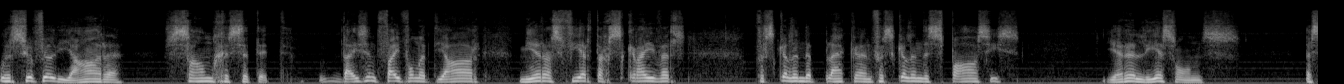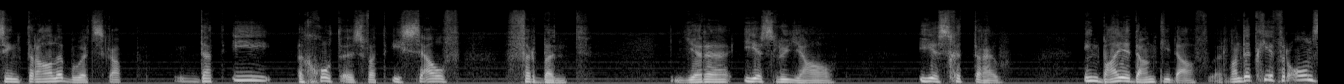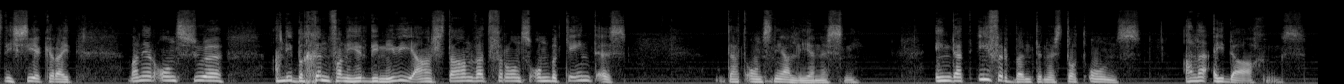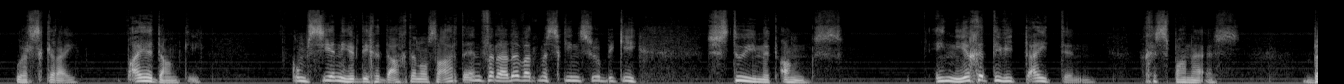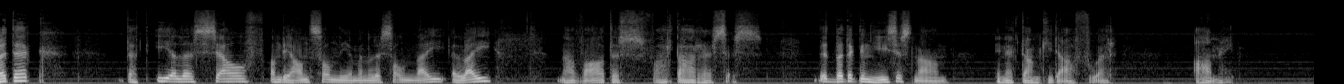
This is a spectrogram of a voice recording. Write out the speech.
oor soveel jare saamgesit het. 1500 jaar, meer as 40 skrywers, verskillende plekke en verskillende spasies. Here lees ons 'n sentrale boodskap dat U 'n God is wat U self verbind. Here, U is lojaal. U is getrou. En baie dankie daarvoor, want dit gee vir ons die sekerheid wanneer ons so aan die begin van hierdie nuwe jaar staan wat vir ons onbekend is dat ons nie alleen is nie en dat u verbintenis tot ons alle uitdagings oorskry. Baie dankie. Kom seën hierdie gedagte in ons harte en vir hulle wat miskien so bietjie stoei met angs en negativiteit en gespanne is. Bid ek dat u hulle self aan die hand sal neem en hulle sal lei na waters waar daar rus is. Dit bid ek in Jesus naam en ek dank U daarvoor. Amen.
